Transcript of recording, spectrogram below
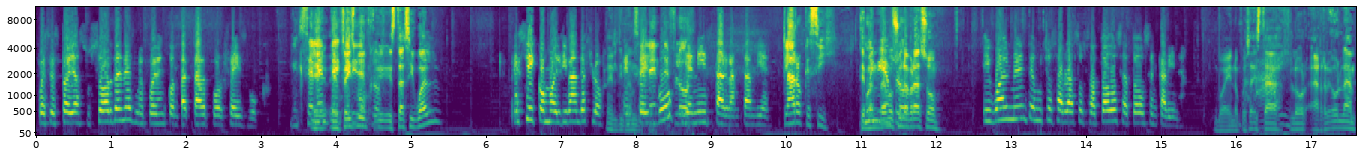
pues estoy a sus órdenes, me pueden contactar por Facebook. Excelente. ¿En Facebook estás igual? Eh, sí, como el diván de Flor. en Facebook y en Instagram también. Claro que sí. Te mandamos un abrazo. Igualmente, muchos abrazos a todos y a todos en cabina. Bueno, pues ahí está Flor Arreola.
